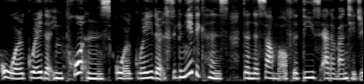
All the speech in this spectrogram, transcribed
or greater importance or greater significance than the sum of the disadvantages.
